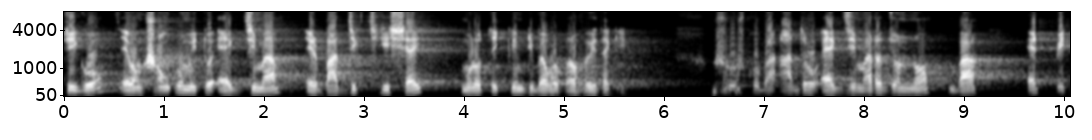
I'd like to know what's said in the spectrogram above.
টিগো এবং সংক্রমিত একজিমা এর বাহ্যিক চিকিৎসায় মূলত এই ক্রিমটি ব্যবহার করা হয়ে থাকে। শুষ্ক বা আর্দ্র একজিমার জন্য বা অ্যাটপিক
